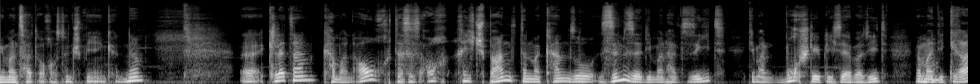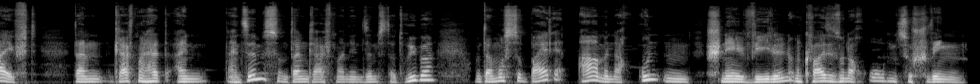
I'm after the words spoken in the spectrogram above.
wie man es halt auch aus den Spielen kennt. Ne? Äh, klettern kann man auch. Das ist auch recht spannend, denn man kann so Simse, die man halt sieht, die man buchstäblich selber sieht, wenn mhm. man die greift, dann greift man halt ein, ein Sims und dann greift man den Sims da drüber und da musst du beide Arme nach unten schnell wedeln, um quasi so nach oben zu schwingen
